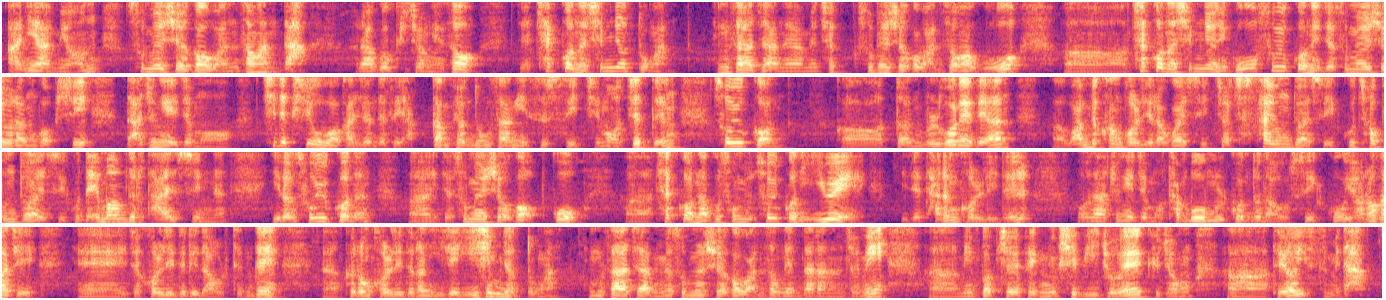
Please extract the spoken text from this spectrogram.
아니하면 소멸시효가 완성한다. 라고 규정해서 채권은 10년 동안 행사하지 않으면 소멸시효가 완성하고 어, 채권은 10년이고 소유권은 이제 소멸시효라는 거 없이 나중에 이제 뭐 취득시효와 관련돼서 약간 변동사항이 있을 수 있지만 어쨌든 소유권 어, 어떤 물건에 대한 어, 완벽한 권리라고 할 수 있죠. 사용도 할 수 있고 처분도 할 수 있고 내 마음대로 다 할 수 있는 이런 소유권은 어, 이제 소멸시효가 없고 어, 채권하고 소, 유권 이외에 이제 다른 권리들 뭐 나중에 이제 뭐 담보 물권도 나올 수 있고 여러 가지 예, 이제 권리들이 나올 텐데 어, 그런 권리들은 이제 20년 동안 행사하지 않으면 소멸시효가 완성된다라는 점이 어, 민법 제 162조에 규정되어 있습니다.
